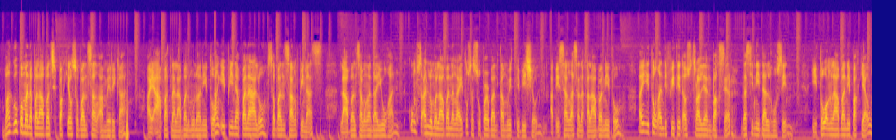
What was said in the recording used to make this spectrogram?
Bago pa man napalaban si Pacquiao sa bansang Amerika, ay apat na laban muna nito ang ipinapanalo sa bansang Pinas laban sa mga dayuhan kung saan lumalaban na nga ito sa Super Bantamweight Division. At isa nga sa nakalaban nito ay itong undefeated Australian boxer na si Nidal Hussein. Ito ang laban ni Pacquiao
